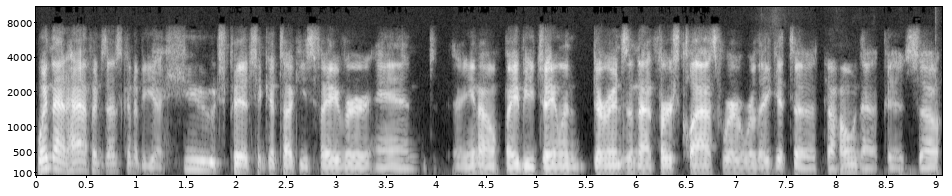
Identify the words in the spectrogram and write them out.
when that happens, that's going to be a huge pitch in Kentucky's favor. And you know, maybe Jalen Duren's in that first class where where they get to to hone that pitch. So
